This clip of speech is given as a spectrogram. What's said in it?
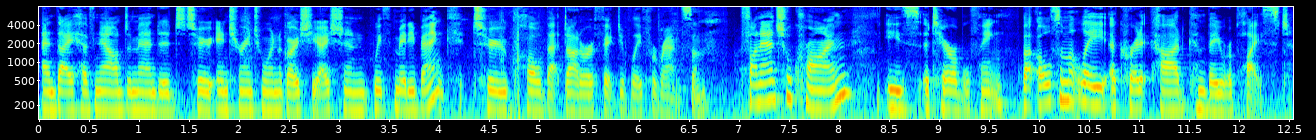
and they have now demanded to enter into a negotiation with Medibank to hold that data effectively for ransom. Financial crime is a terrible thing, but ultimately a credit card can be replaced.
